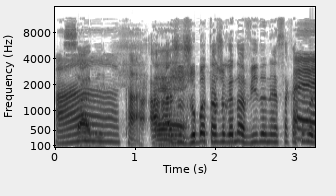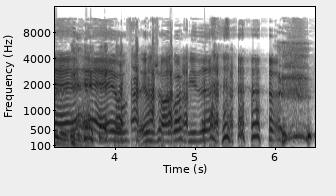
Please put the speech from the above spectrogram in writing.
Ah, sabe? tá. A, a É. Jujuba tá jogando a vida nessa categoria. É, é, eu, eu jogo a vida.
